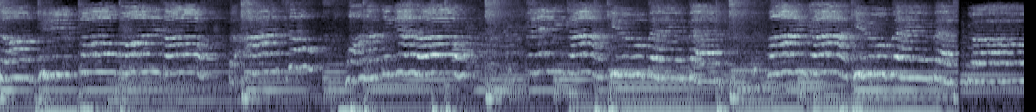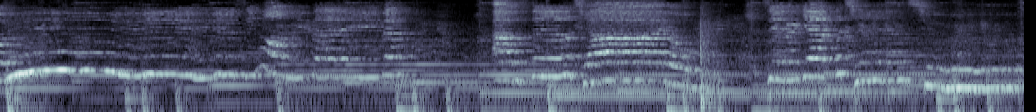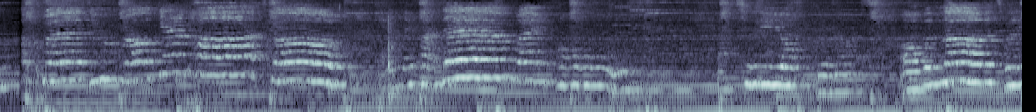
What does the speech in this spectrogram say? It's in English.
Don't remembrance of a love that's been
